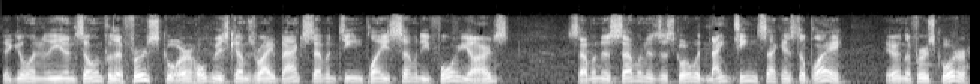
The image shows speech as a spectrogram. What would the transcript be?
They go into the end zone for the first score. Holdrege comes right back, 17 plays, 74 yards. 7 to 7 is the score with 19 seconds to play here in the first quarter.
